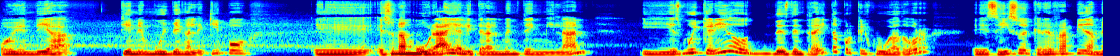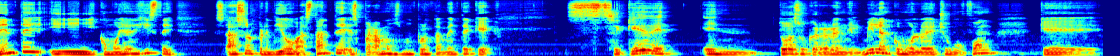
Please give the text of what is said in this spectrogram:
Hoy en día tiene muy bien al equipo. Eh, es una muralla literalmente en Milán y es muy querido desde entradita porque el jugador eh, se hizo de querer rápidamente y como ya dijiste, ha sorprendido bastante. Esperamos muy prontamente que se quede en toda su carrera en el Milan, como lo ha hecho Buffon, que,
